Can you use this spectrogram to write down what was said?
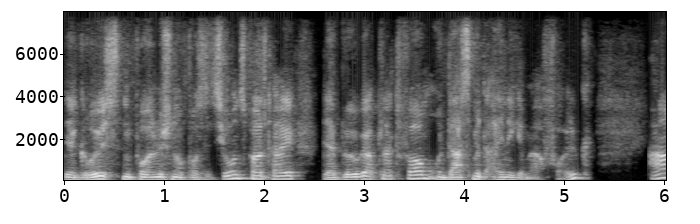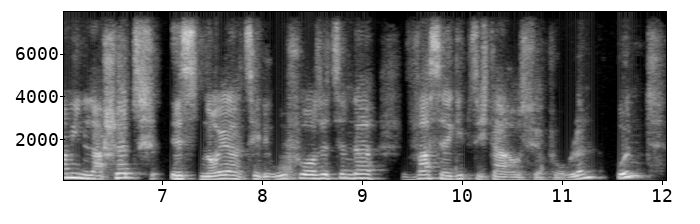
der größten polnischen Oppositionspartei, der Bürgerplattform, und das mit einigem Erfolg. Armin Laschet ist neuer CDU-Vorsitzender. Was ergibt sich daraus für Polen? Und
